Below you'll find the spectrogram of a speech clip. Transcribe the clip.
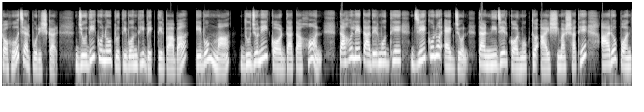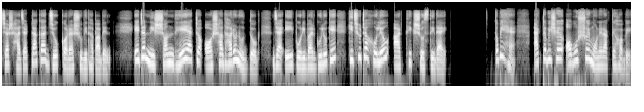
সহজ আর পরিষ্কার। যদি কোনো প্রতিবন্ধী ব্যক্তির বাবা এবং মা দুজনেই করদাতা হন, তাহলে তাদের মধ্যে যে কোনো একজন তার নিজের কর্মুক্ত আয়সীমার সাথে আরও পঞ্চাশ হাজার টাকা যোগ করার সুবিধা পাবেন। এটা নিঃসন্দেহে একটা অসাধারণ উদ্যোগ, যা এই পরিবারগুলোকে কিছুটা হলেও আর্থিক স্বস্তি দেয়। তবে হ্যাঁ একটা বিষয়ে অবশ্যই মনে রাখতে হবে।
